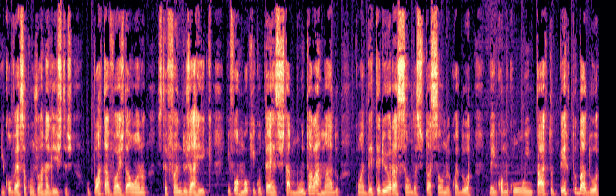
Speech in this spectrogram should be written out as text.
Em conversa com jornalistas, o porta-voz da ONU, Stefano Dujarric, informou que Guterres está muito alarmado com a deterioração da situação no Equador, bem como com o impacto perturbador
